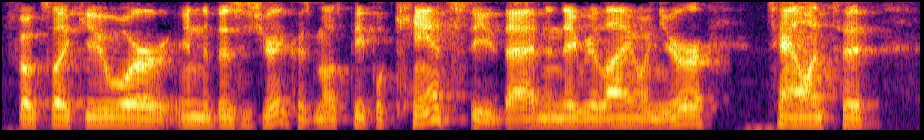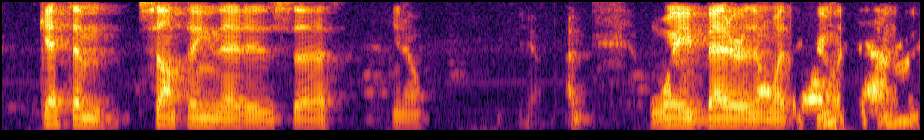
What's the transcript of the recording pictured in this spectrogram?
folks like you are in the business you're in because most people can't see that and they rely on your talent to get them something that is, uh, you know, you know, way better than what they're doing.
